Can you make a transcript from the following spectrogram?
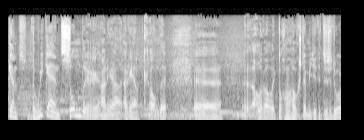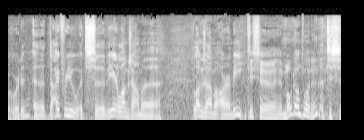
Weekend, The Weeknd zonder Aria- Ariana Grande. Eh, eh, alhoewel ik toch een hoog stemmetje er tussendoor hoorde. Eh, Die For You, het is weer langzame, langzame R&B. Het is mode antwoorden. Het is,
